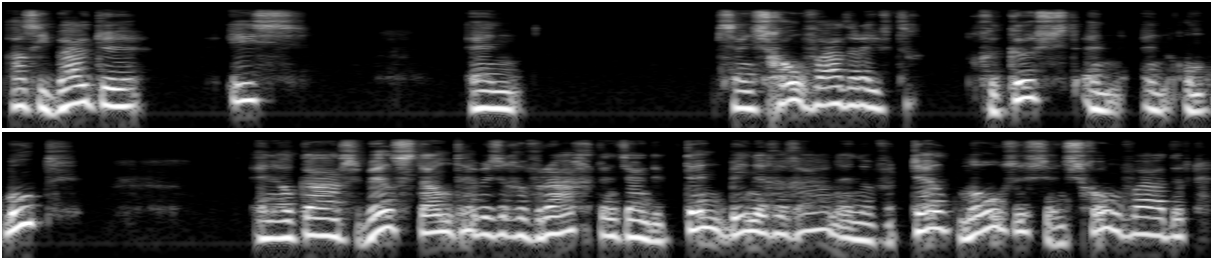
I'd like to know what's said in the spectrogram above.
als hij buiten is en zijn schoonvader heeft gekust en, en ontmoet, En elkaars welstand hebben ze gevraagd en zijn de tent binnengegaan. En dan vertelt Mozes, zijn schoonvader,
